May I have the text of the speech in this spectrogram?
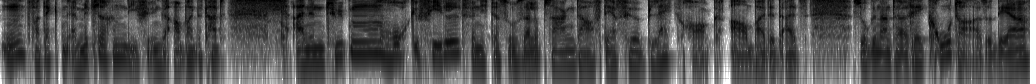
mh, hm, verdeckten Ermittlerin, die für ihn gearbeitet hat, einen Typen hochgefädelt, wenn ich das so salopp sagen darf, der für BlackRock arbeitet als sogenannter Recruiter. Also der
